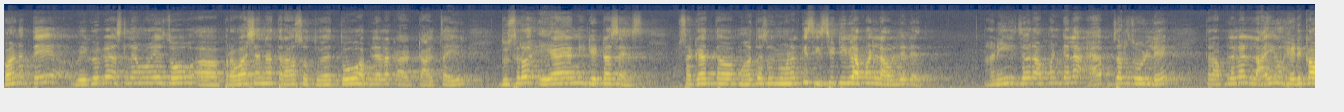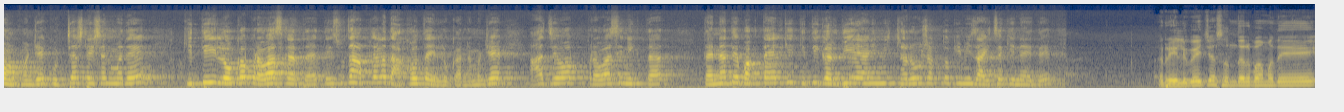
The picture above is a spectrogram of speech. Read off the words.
पण ते वेगवेगळे असल्यामुळे जो प्रवाशांना त्रास होतो आहे तो आपल्याला का टाळता येईल. दुसरं ए आय आणि डेटा सायन्स. सगळ्यात महत्त्वाचं तुम्ही म्हणाल की सी सी टी व्ही आपण लावलेले आहेत. आणि जर आपण त्याला ॲप जर जोडले तर आपल्याला लाईव्ह हेडकाउंट म्हणजे कुठच्या स्टेशनमध्ये किती लोक प्रवास करत आहेत ते सुद्धा आपल्याला दाखवता येईल लोकांना. म्हणजे आज जेव्हा प्रवासी निघतात त्यांना ते बघता येईल की किती गर्दी आहे आणि मी ठरवू शकतो की मी जायचं की नाही ते. रेल्वेच्या संदर्भामध्ये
